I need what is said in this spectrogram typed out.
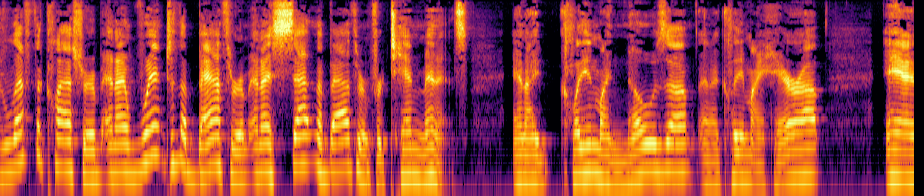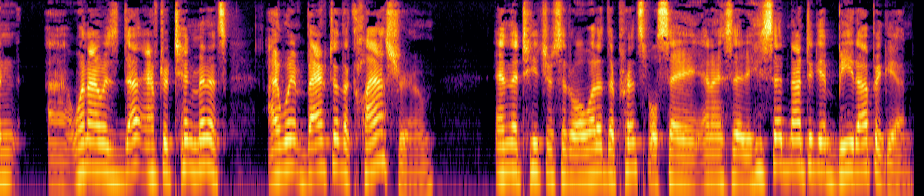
left the classroom and I went to the bathroom and I sat in the bathroom for 10 minutes and I cleaned my nose up and I cleaned my hair up. And uh, when I was done, after 10 minutes, I went back to the classroom and the teacher said, Well, what did the principal say? And I said, He said not to get beat up again.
